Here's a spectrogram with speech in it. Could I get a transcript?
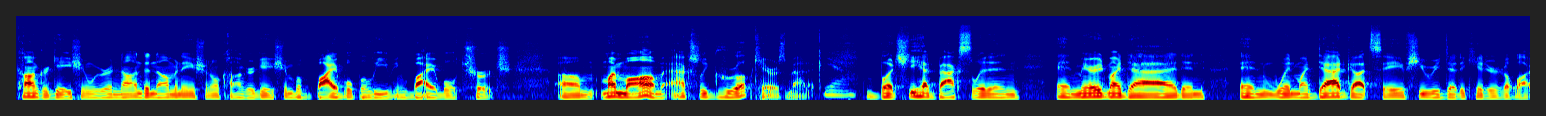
congregation. We were a non-denominational congregation, but Bible believing Bible church. Um, my mom actually grew up charismatic. Yeah. But she had backslidden and married my dad and and when my dad got saved, she rededicated her li-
